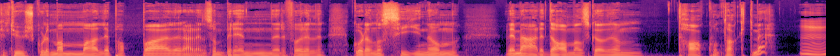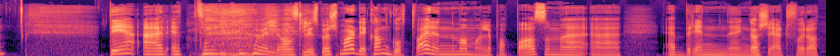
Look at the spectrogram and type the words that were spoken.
kulturskolemamma eller pappa, eller er det en som brenner for, eller går det an å si noe om hvem er det da man skal liksom, ta kontakt med? Mm. Det er et veldig vanskelig spørsmål. Det kan godt være en mamma eller pappa som er, er brennende engasjert for at,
